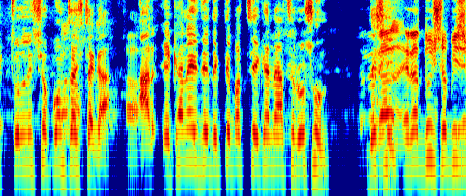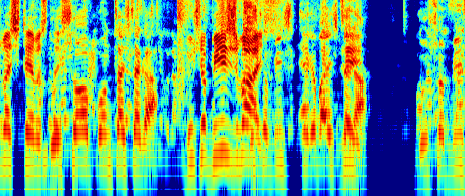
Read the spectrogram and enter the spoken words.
একচল্লিশশো পঞ্চাশ টাকা। হ্যাঁ। আর এখানে যে দেখতে পাচ্ছি এখানে আছে রসুন। দেশি? দুইশো বিশ বাইশ টাকা বেচতে দুইশো পঞ্চাশ টাকা। থেকে বাইশ জি। টাকা। দুইশো বিশ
